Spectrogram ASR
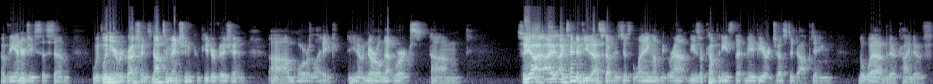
of the energy system with linear regressions, not to mention computer vision um, or like you know neural networks. Um, so yeah, I, I, tend to view that stuff as just laying on the ground. These are companies that maybe are just adopting the web. They're kind of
